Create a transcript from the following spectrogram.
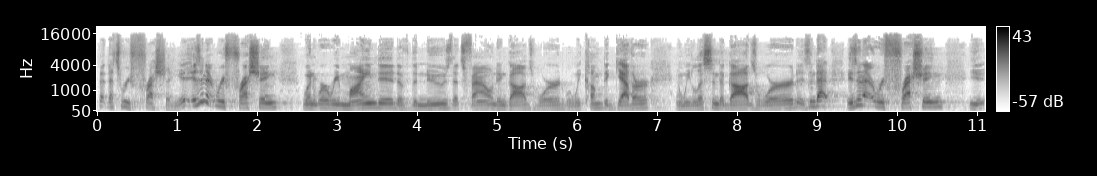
That, that's refreshing. Isn't it refreshing when we're reminded of the news that's found in God's Word, when we come together and we listen to God's Word? Isn't that, isn't that refreshing? You,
